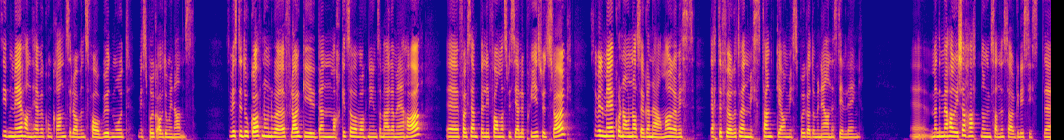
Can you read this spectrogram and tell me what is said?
siden vi håndhever konkurranselovens forbud mot misbruk av dominans. Så Hvis det dukker opp noen røde flagg i den markedsovervåkningen som RME har, f.eks. For i form av spesielle prisutslag, så vil vi kunne undersøke nærmere hvis dette fører til en mistanke om misbruk av dominerende stilling. Eh, men vi har ikke hatt noen sånne saker de siste,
